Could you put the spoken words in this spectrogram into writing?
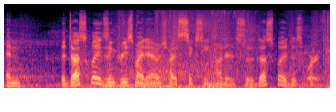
And the Duskblades increased my damage by 1600, so the Duskblade is working.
